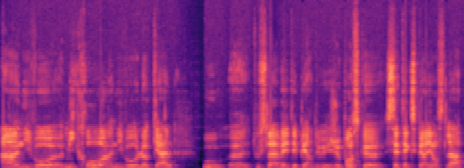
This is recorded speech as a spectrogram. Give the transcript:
à un niveau euh, micro, à un niveau local, où euh, tout cela avait été perdu. Et je pense que cette expérience-là,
